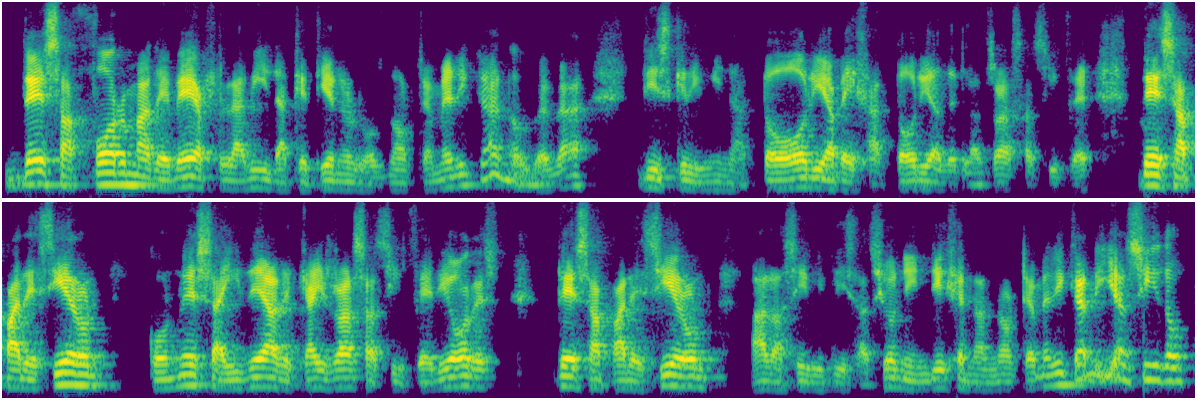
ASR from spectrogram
de esa forma de ver la vida que tienen los norteamericanos, ¿verdad? Discriminatoria, vejatoria de las razas inferiores. Desaparecieron con esa idea de que hay razas inferiores, desaparecieron a la civilización indígena norteamericana y han sido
